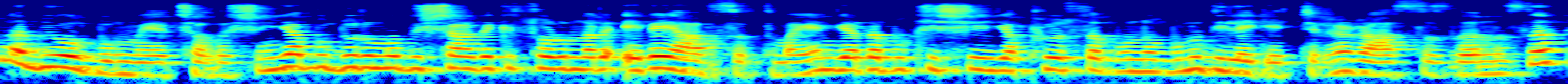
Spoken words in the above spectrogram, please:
Buna bir yol bulmaya çalışın. Ya bu durumu dışarıdaki sorunları eve yansıtmayın ya da bu kişi yapıyorsa bunu bunu dile getirin rahatsızlığınızı.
